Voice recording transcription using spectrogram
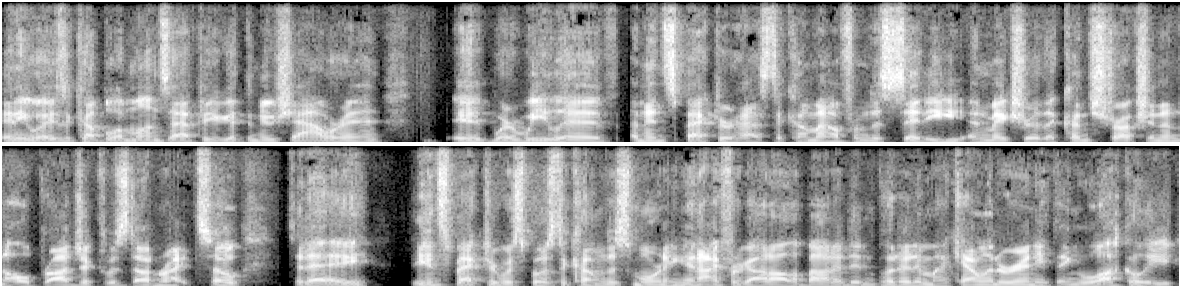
Anyways a couple of months after you get the new shower in it, where we live an inspector has to come out from the city and make sure the construction and the whole project was done right. So today the inspector was supposed to come this morning and I forgot all about it, didn't put it in my calendar or anything. Luckily,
